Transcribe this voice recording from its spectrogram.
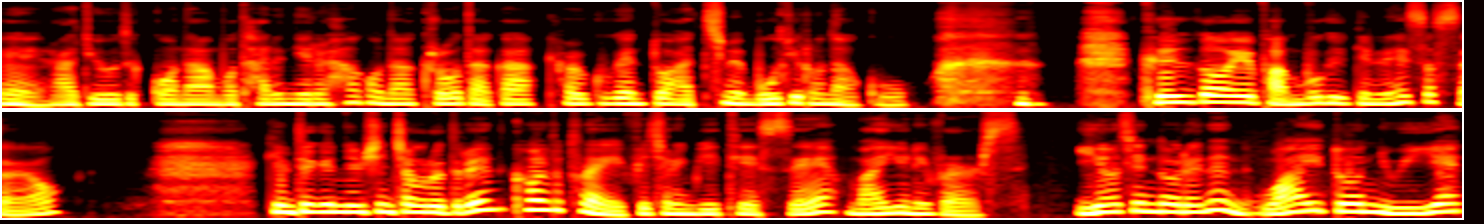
예, 라디오 듣거나 뭐 다른 일을 하거나 그러다가 결국엔 또 아침에 못 일어나고 그거의 반복이기는 했었어요. 김태균님 신청으로 들은 콜드플레이 피처링 BTS의 My Universe 이어진 노래는 Why Don't We의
